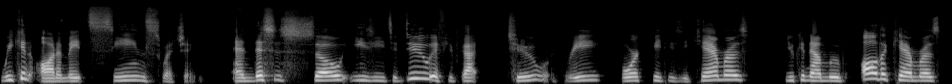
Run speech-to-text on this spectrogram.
we can automate scene switching. And this is so easy to do if you've got two or three, four PTZ cameras. You can now move all the cameras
